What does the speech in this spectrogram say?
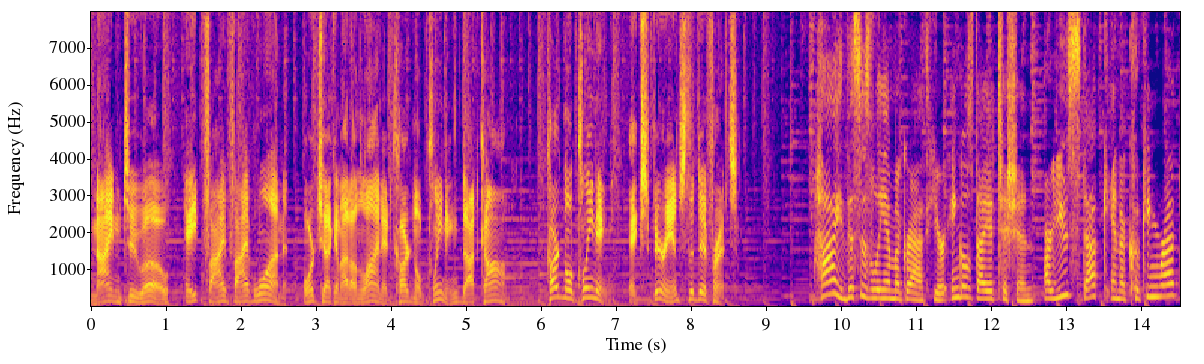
920 8551, or check them out online at cardinalcleaning.com. Cardinal Cleaning, experience the difference. Hi, this is Leah McGrath, your Ingles dietitian. Are you stuck in a cooking rut?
